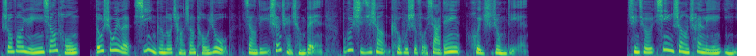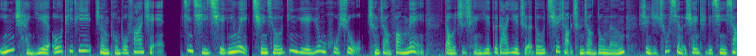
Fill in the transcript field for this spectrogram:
双方原因相同。都是为了吸引更多厂商投入，降低生产成本。不过，实际上客户是否下单会是重点。全球线上串联影音产业 OTT 正蓬勃发展，近期却因为全球订阅用户数成长放慢，导致产业各大业者都缺少成长动能，甚至出现了衰退的现象。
